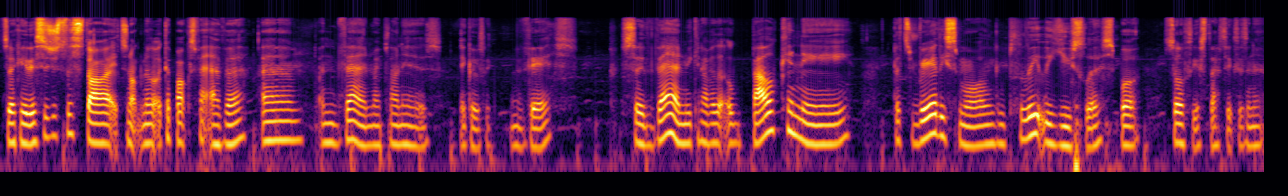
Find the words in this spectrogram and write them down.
So okay, this is just the start. It's not going to look like a box forever. Um, and then my plan is it goes like this. So then we can have a little balcony that's really small and completely useless, but so for the aesthetics, isn't it?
